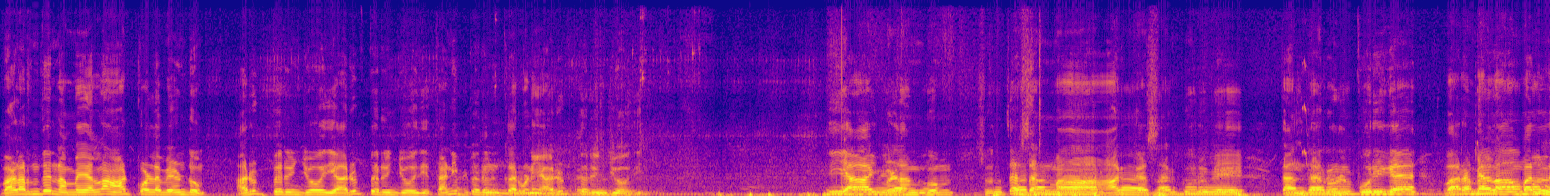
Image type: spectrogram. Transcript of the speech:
வளர்ந்து நம்மையெல்லாம் ஆட்கொள்ள வேண்டும். அருட்பெருஞ்சோதி அருட்பெருஞ்சோதி தனிப்பெருங்கருணை அருட்பெருஞ்சோதி. தீயாய் விளங்கும் சுத்த சன்மார்க்க சர்க்குருவே தந்தருள் புரிக வரமெல்லாம் வல்ல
